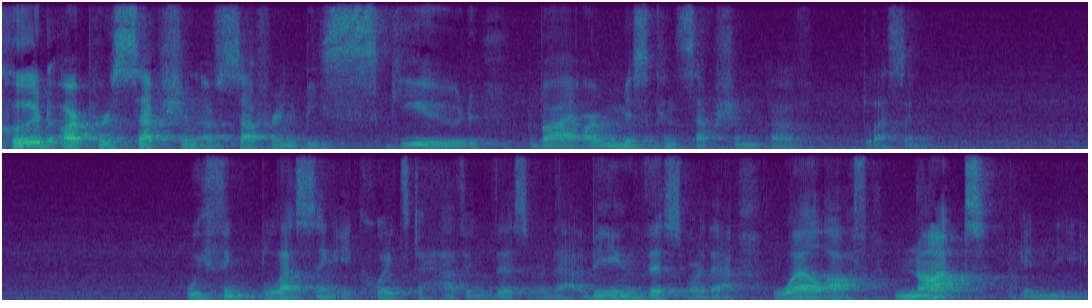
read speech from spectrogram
Could our perception of suffering be skewed by our misconception of blessing? We think blessing equates to having this or that, being this or that, well off, not in need.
